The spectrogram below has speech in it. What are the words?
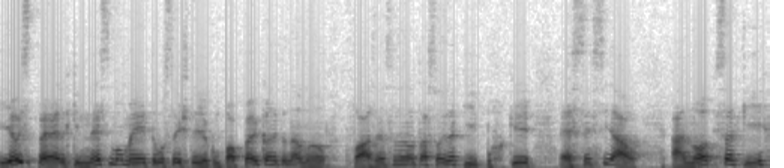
E eu espero que nesse momento você esteja com papel e caneta na mão fazendo essas anotações aqui, porque é essencial. Anote isso aqui,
